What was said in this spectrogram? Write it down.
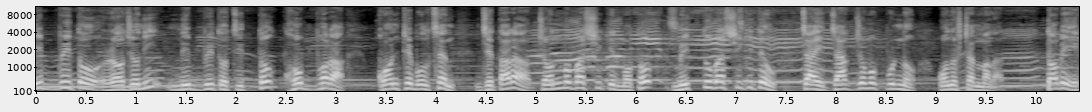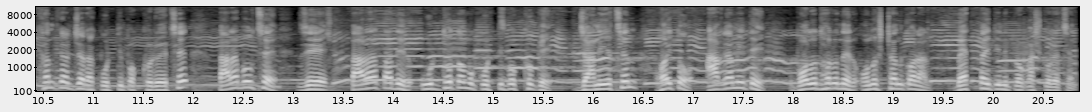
নিবৃত রজনী, নিবৃত চিত্ত, ক্ষোভ ভরা কণ্ঠে বলছেন যে তারা জন্মবার্ষিকীর মতো মৃত্যুবার্ষিকীতেও চায় জাঁকজমকপূর্ণ অনুষ্ঠানমালা তবে এখানকার যারা কর্তৃপক্ষ রয়েছে, তারা বলছে যে তারা তাদের ঊর্ধ্বতম কর্তৃপক্ষকে জানিয়েছেন, হয়তো আগামীতে বড় ধরনের অনুষ্ঠান করার ব্যত্যয় তিনি প্রকাশ করেছেন।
